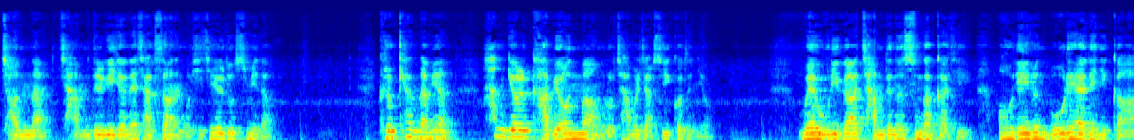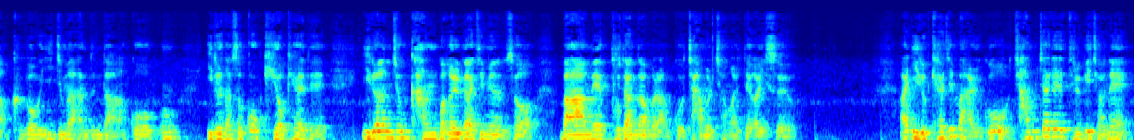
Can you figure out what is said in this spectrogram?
전날 잠들기 전에 작성하는 것이 제일 좋습니다. 그렇게 한다면 한결 가벼운 마음으로 잠을 잘 수 있거든요. 왜 우리가 잠드는 순간까지 어 내일은 뭘 해야 되니까 그거 잊으면 안 된다 꼭 어? 일어나서 꼭 기억해야 돼 이런 좀 강박을 가지면서 마음의 부담감을 안고 잠을 청할 때가 있어요. 아니 이렇게 하지 말고 잠자리에 들기 전에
